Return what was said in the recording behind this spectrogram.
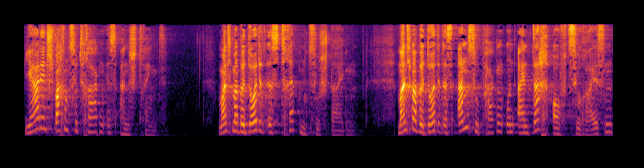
Ja, den Schwachen zu tragen ist anstrengend. Manchmal bedeutet es, Treppen zu steigen. Manchmal bedeutet es anzupacken und ein Dach aufzureißen,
